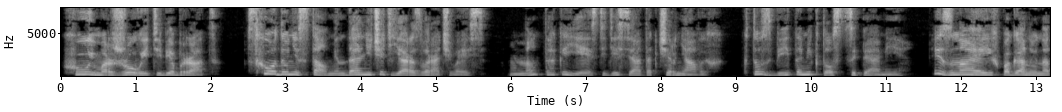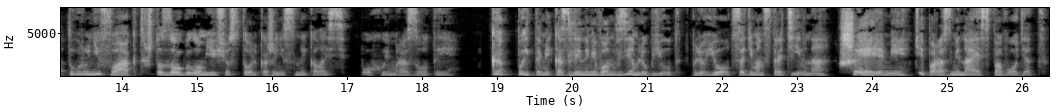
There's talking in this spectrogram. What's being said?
«Хуй моржовый тебе, брат!» Сходу не стал миндальничать я, разворачиваясь. Ну, так и есть, десяток чернявых. Кто с битами, кто с цепями. И зная их поганую натуру, не факт, что за углом еще столько же не сныкалось. Похуй мразоты. Копытами козлиными вон в землю бьют, плюются демонстративно, шеями, типа разминаясь, поводят.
